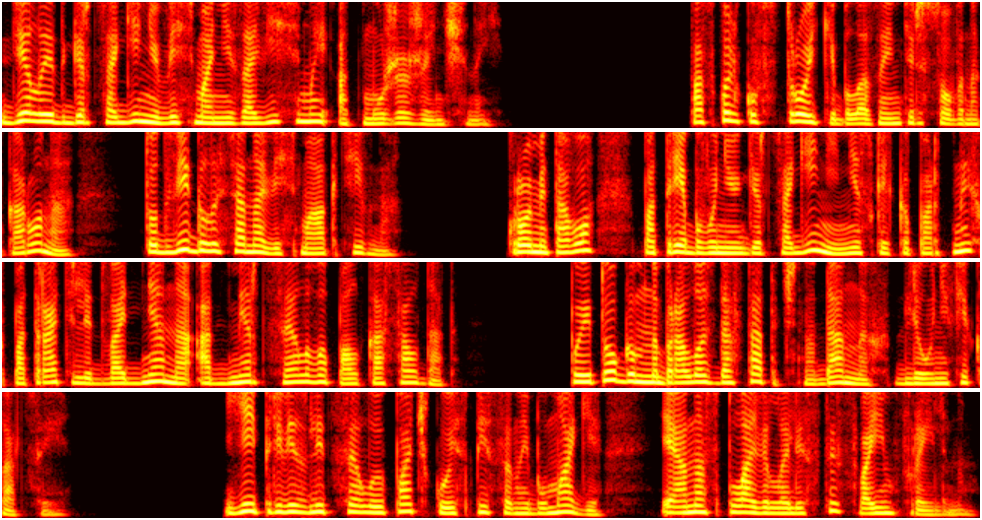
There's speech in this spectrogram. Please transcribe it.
делает герцогиню весьма независимой от мужа женщиной. Поскольку в стройке была заинтересована корона, то двигалась она весьма активно. Кроме того, по требованию герцогини несколько портных потратили два дня на обмер целого полка солдат. По итогам набралось достаточно данных для унификации. Ей привезли целую пачку исписанной бумаги, и она сплавила листы своим фрейлином.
